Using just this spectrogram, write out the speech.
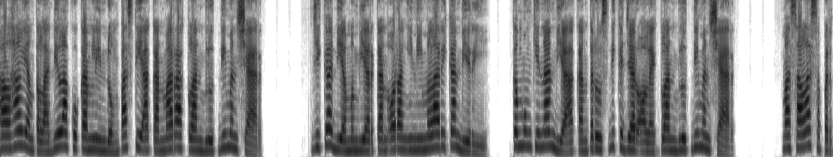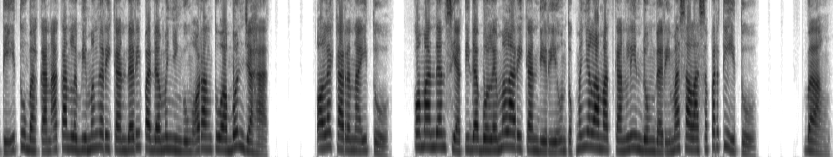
Hal-hal yang telah dilakukan Lindong pasti akan marah klan Blood Demon Shark. Jika dia membiarkan orang ini melarikan diri, kemungkinan dia akan terus dikejar oleh klan Blood Demon Shark. Masalah seperti itu bahkan akan lebih mengerikan daripada menyinggung orang tua Bon jahat. Oleh karena itu, Komandan Xia tidak boleh melarikan diri untuk menyelamatkan Lindung dari masalah seperti itu. Bang,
